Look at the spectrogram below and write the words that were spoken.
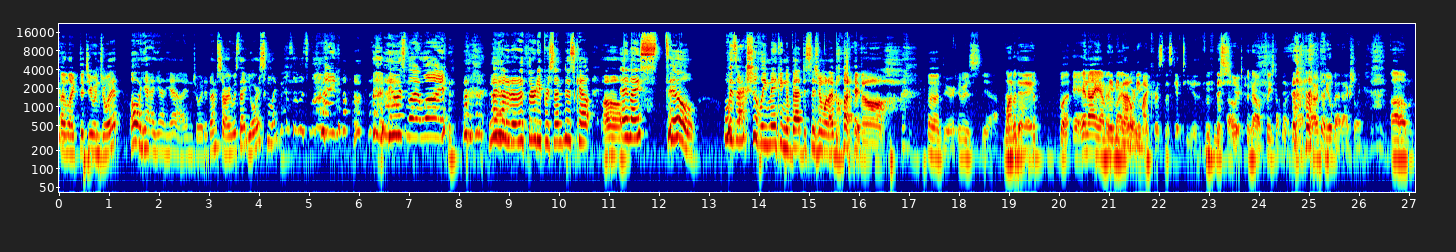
I'm like, "Did you enjoy it?" Oh yeah, yeah, yeah. I enjoyed it. I'm sorry. Was that yours? I'm like, "Yes, it was mine. it was my wine. I had it at a thirty percent discount, oh. and I still was actually making a bad decision when I bought it." oh. Oh dear, it was yeah. One But- day. but, but and I am Maybe that'll minority. be my Christmas gift to you this Oh year. no! Please don't buy that. I would feel bad actually. Um,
